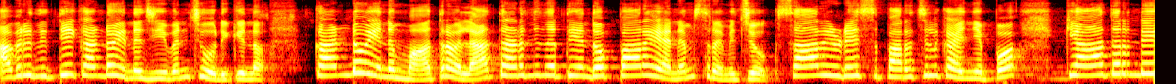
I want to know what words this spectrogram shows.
അവർ നിത്യ കണ്ടോ എന്ന് ജീവൻ ചോദിക്കുന്നു. കണ്ടു എന്ന് മാത്രമല്ല തടഞ്ഞു നിർത്തി എന്തോ പറയാനും ശ്രമിച്ചു. സാറയുടെ പറച്ചിൽ കഴിഞ്ഞപ്പോൾ ക്യാദറിന്റെ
